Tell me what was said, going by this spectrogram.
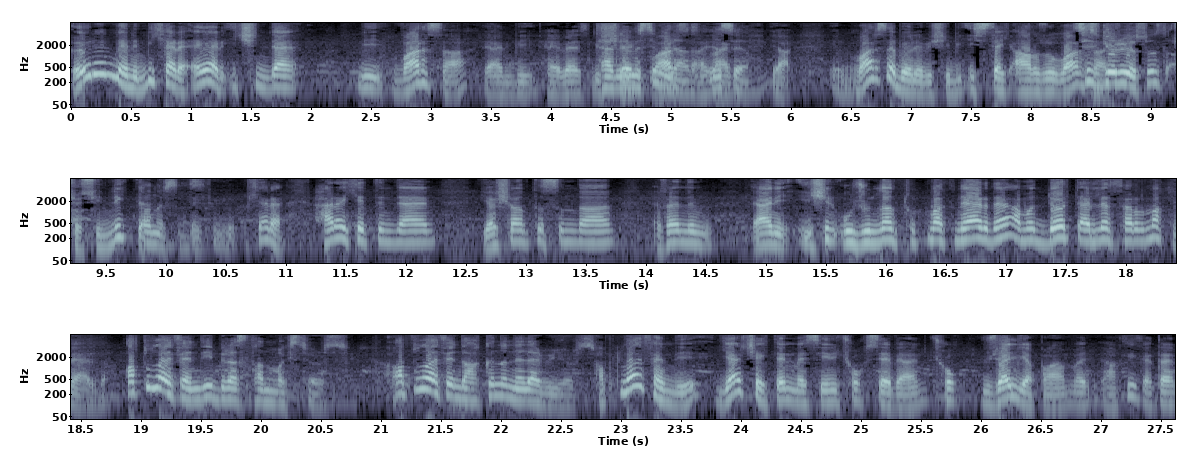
öğrenmenin bir kere eğer içinde bir varsa yani bir heves, bir Terlemesi şevk mi varsa lazım? yani, Nasıl? ya varsa böyle bir şey, bir istek, arzu varsa Siz görüyorsunuz, kesinlikle tanırsınız. Bir kere hareketinden, yaşantısından, efendim yani işin ucundan tutmak nerede ama dört elle sarılmak nerede? Abdullah Efendi'yi biraz tanımak istiyoruz. Abdullah Efendi hakkında neler biliyoruz? Abdullah Efendi gerçekten mesleğini çok seven, çok güzel yapan ve hakikaten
